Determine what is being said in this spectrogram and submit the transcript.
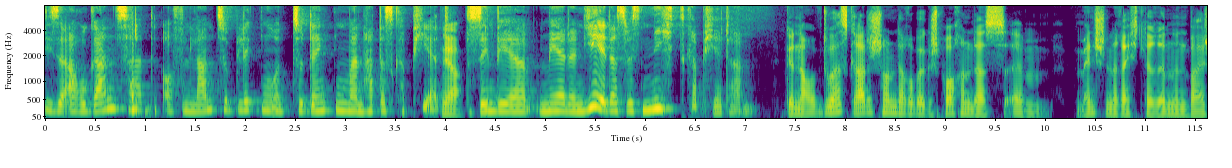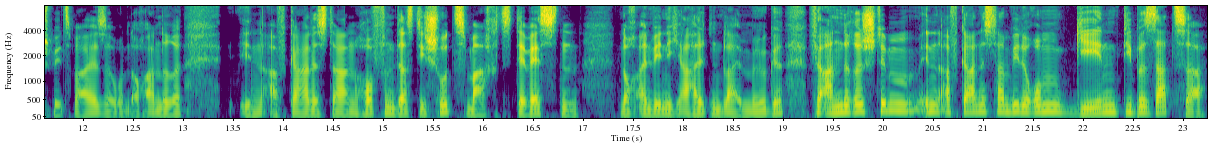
diese Arroganz hat, auf ein Land zu blicken und zu denken, man hat das kapiert. Ja. Das sehen wir mehr denn je, dass wir es nicht kapiert haben. Genau. Du hast gerade schon darüber gesprochen, dass ähm, Menschenrechtlerinnen beispielsweise und auch andere in Afghanistan hoffen, dass die Schutzmacht der Westen noch ein wenig erhalten bleiben möge. Für andere Stimmen in Afghanistan wiederum gehen die Besatzer.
